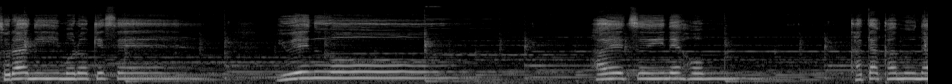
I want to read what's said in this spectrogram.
空にもろけせゆえぬおはえついねほんかたかむな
